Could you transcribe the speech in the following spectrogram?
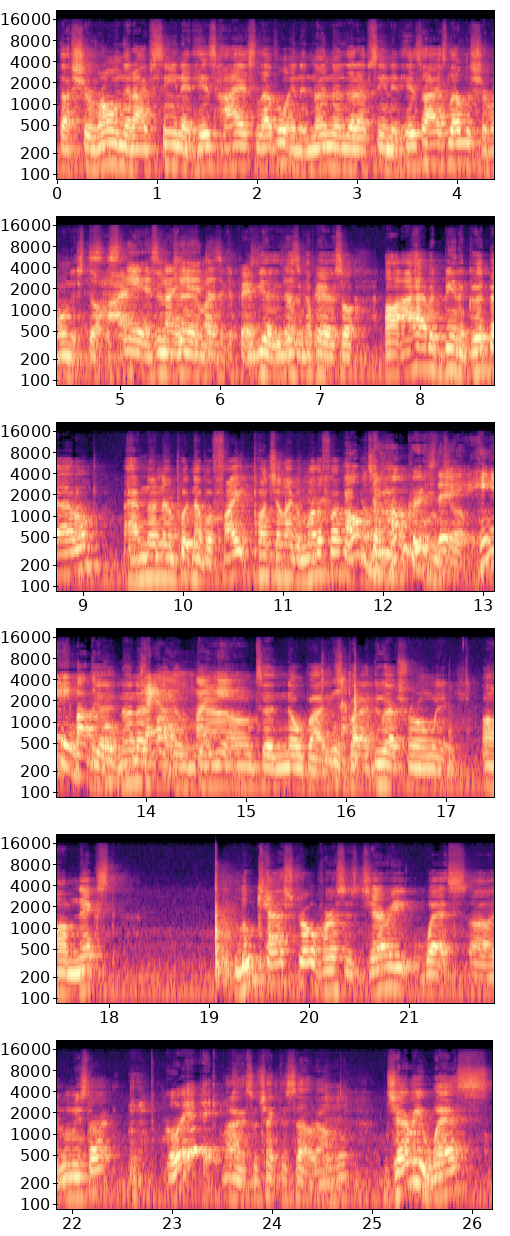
the Charron that I've seen at his highest level and the none none that I've seen at his highest level, Charron is still It's- higher. yeah, it's You know what not- yeah, it doesn't compare. Yeah, it doesn't, Doesn't compare. So uh, I have it being a good battle. I have none none putting up a fight, punching like a motherfucker. Oh, the hunger is there. He ain't about to Yeah, go none none about down. to Like, down to nobody's. Nah. But I do have Charron winning. Um, next, Luke Castro versus Jerry Wess. Uh, you want me to start? Go ahead. All right, so check this out. Um, Mm-hmm. Jerry Wess.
